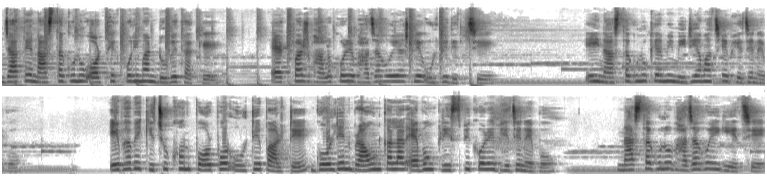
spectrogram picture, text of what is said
যাতে নাস্তাগুলো অর্ধেক পরিমাণ ডুবে থাকে। এক পাশ ভালো করে ভাজা হয়ে আসলে উল্টে দিচ্ছি। এই নাস্তাগুলোকে আমি মিডিয়াম আঁচে ভেজে নেব। এভাবে কিছুক্ষণ পরপর উল্টে পাল্টে গোল্ডেন ব্রাউন কালার এবং ক্রিস্পি করে ভেজে নেব। নাস্তাগুলো ভাজা হয়ে গিয়েছে।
